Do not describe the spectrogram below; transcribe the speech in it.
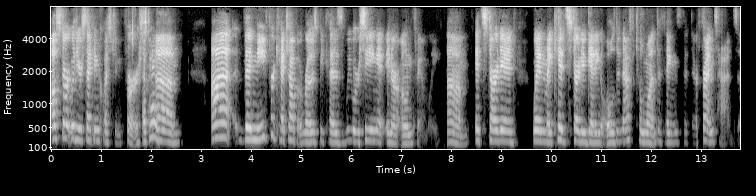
I'll start with your second question first. Okay. Um, uh, the need for Ketshop arose because we were seeing it in our own family. Um, it started when my kids started getting old enough to want the things that their friends had. So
